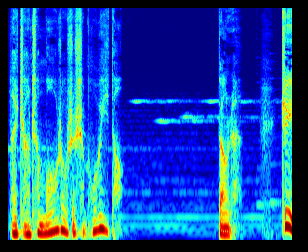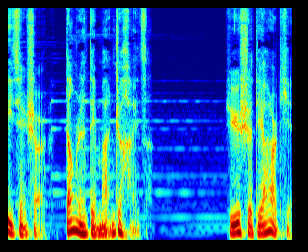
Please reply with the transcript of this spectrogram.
来尝尝猫肉是什么味道。当然，这件事儿当然得瞒着孩子。于是第二天，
